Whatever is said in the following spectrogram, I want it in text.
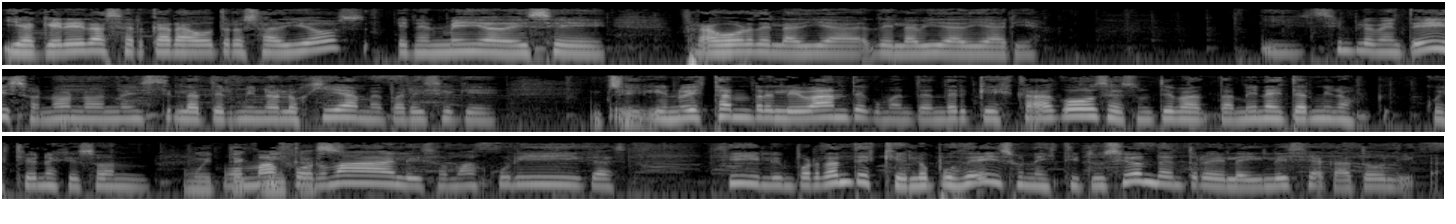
y a querer acercar a otros a Dios en el medio de ese fragor de la, de la vida diaria. Y simplemente eso, ¿no? No, no es la terminología, me parece que, no es tan relevante como entender qué es cada cosa, es un tema, también hay términos, cuestiones que son más formales o más jurídicas. Sí, lo importante es que el Opus Dei es una institución dentro de la Iglesia Católica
